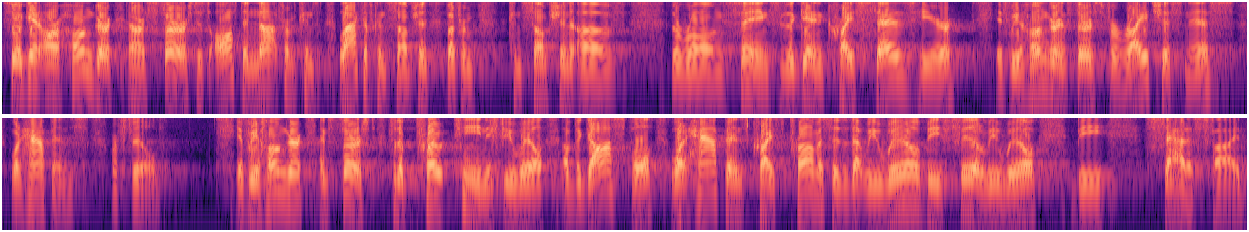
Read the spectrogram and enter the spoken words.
So again, our hunger and our thirst is often not from cons- lack of consumption, but from consumption of the wrong things. Because again, Christ says here, if we hunger and thirst for righteousness, what happens? We're filled. If we hunger and thirst for the protein, if you will, of the gospel, what happens, Christ promises, is that we will be filled, we will be satisfied.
